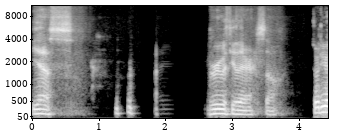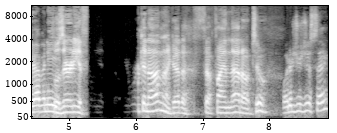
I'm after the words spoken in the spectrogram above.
Yes. I agree with you there. So, So do you have any so is there any you're working on? I gotta find that out too. what did you just say?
